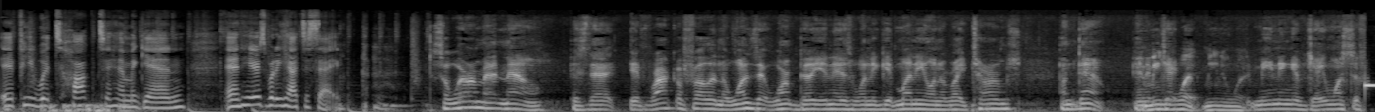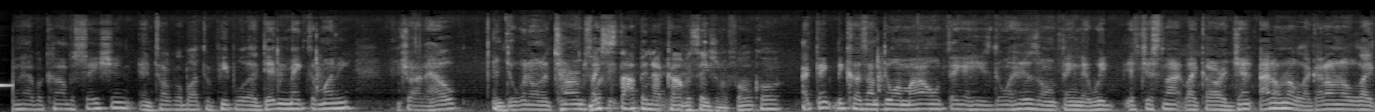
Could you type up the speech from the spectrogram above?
if he would talk to him again. And here's what he had to say. So where I'm at now is that if Rockefeller and the ones that weren't billionaires want to get money on the right terms, I'm down. if Meaning Jay- what? Meaning what? Meaning if Jay wants to f***ing have a conversation and talk about the people that didn't make the money and try to help and do it on the terms What's like stopping that conversation? A phone call? I think because I'm doing my own thing and he's doing his own thing that we it's just not like our agenda. I don't know, like I don't know, like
